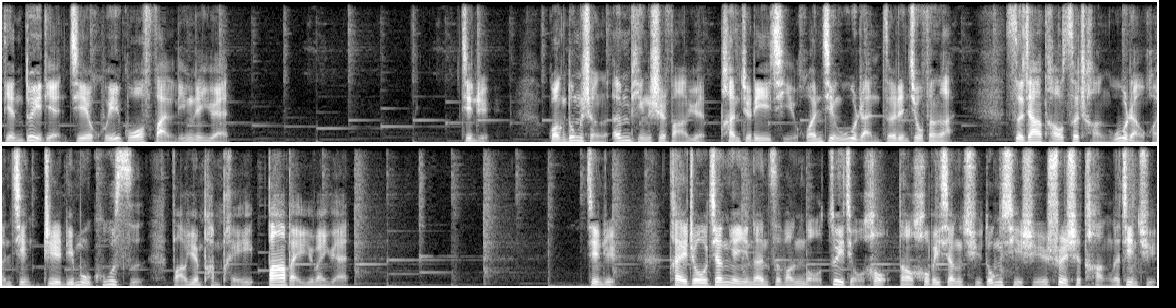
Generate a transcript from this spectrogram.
点对点接回国返零人员。近日。广东省恩平市法院判决了一起环境污染责任纠纷案，四家陶瓷厂污染环境致林木枯死，法院判赔八百余万元。近日，泰州江堰一男子王某醉酒后到后备箱取东西时顺势躺了进去，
